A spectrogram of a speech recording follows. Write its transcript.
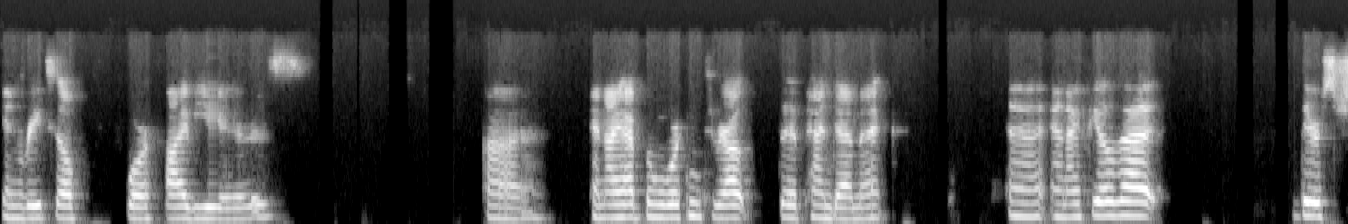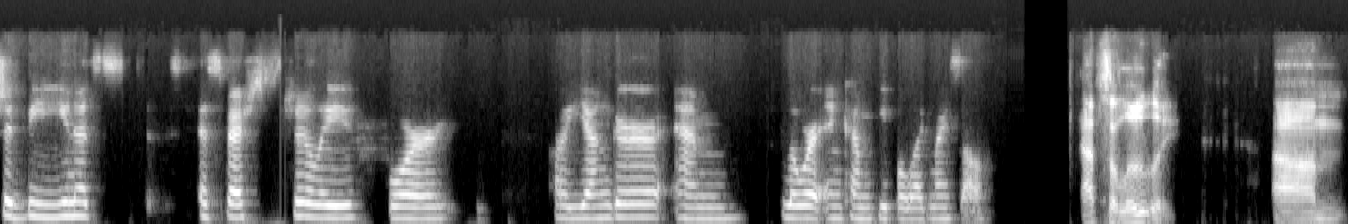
in retail for five years. Uh, and I have been working throughout the pandemic. Uh, and I feel that there should be units, especially for younger and lower income people like myself. Absolutely. Um,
